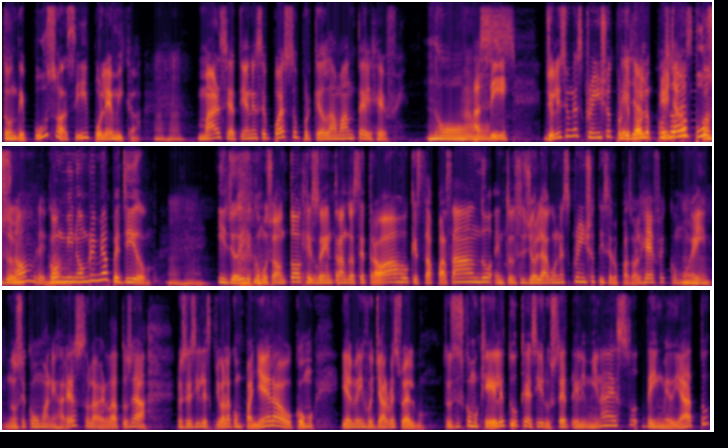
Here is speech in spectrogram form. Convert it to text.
donde puso así polémica. Ujú. Marcia tiene ese puesto porque es la amante del jefe. No. Así. Yo le hice un screenshot porque Ella lo puso ella lo es- con puso su nombre, con no. mi nombre y mi apellido. Ujú. Y yo dije, como son toque, Qué estoy entrando a este trabajo, ¿qué está pasando? Entonces yo le hago un screenshot y se lo paso al jefe, como, Ujú. hey, no sé cómo manejar esto, la verdad, o sea, no sé si le escribo a la compañera o cómo. Y él me dijo, ya resuelvo. Entonces como que él le tuvo que decir, usted elimina esto de inmediato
